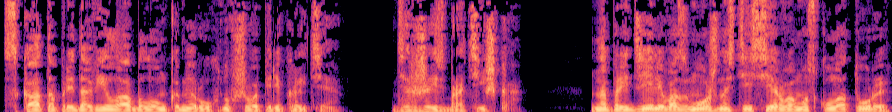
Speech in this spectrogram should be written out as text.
Ската придавила обломками рухнувшего перекрытия. «Держись, братишка!» На пределе возможностей сервомускулатуры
